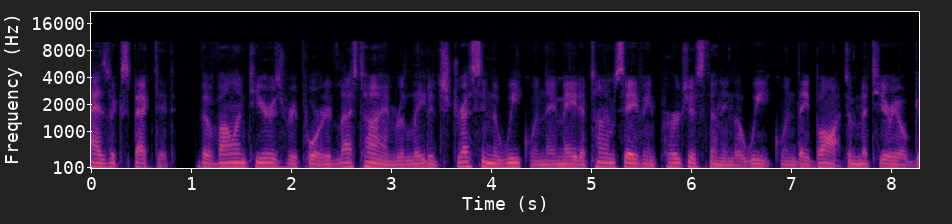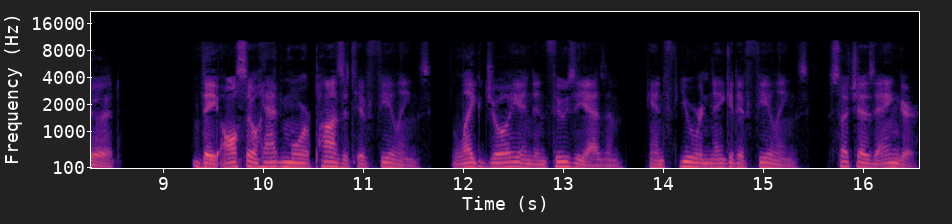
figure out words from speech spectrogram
As expected, the volunteers reported less time-related stress in the week when they made a time-saving purchase than in the week when they bought a material good. They also had more positive feelings, like joy and enthusiasm, and fewer negative feelings, such as anger,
